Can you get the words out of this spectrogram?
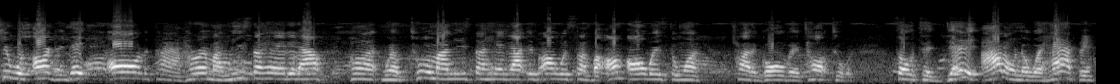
she was arguing. They all the time. Her and my niece done had it out. Her, well, two of my nieces done had it out. It's always something, but I'm always the one trying to go over and talk to her. So today, I don't know what happened.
